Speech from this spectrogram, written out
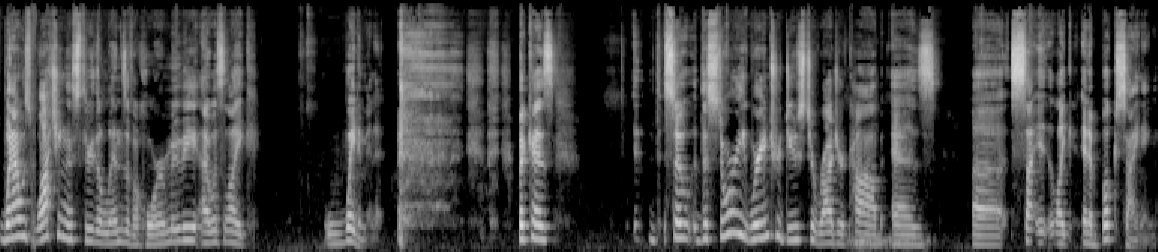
when I was watching this through the lens of a horror movie. I was like, "Wait a minute," because so the story we're introduced to Roger Cobb as uh si- like at a book signing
